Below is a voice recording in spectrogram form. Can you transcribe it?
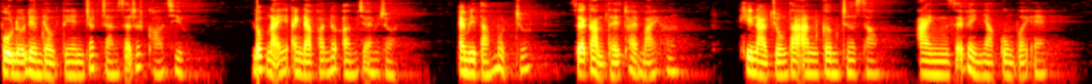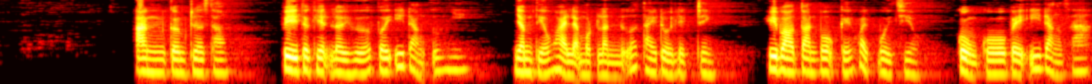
Phụ nữ đêm đầu tiên chắc chắn sẽ rất khó chịu. Lúc nãy anh đã pha nước ấm cho em rồi. Em đi tắm một chút, sẽ cảm thấy thoải mái hơn. Khi nào chúng ta ăn cơm trưa xong, anh sẽ về nhà cùng với em. Ăn cơm trưa xong, vì thực hiện lời hứa với y đẳng ưu nhi, Nhâm Thiếu Hoài lại một lần nữa thay đổi lịch trình, hủy bỏ toàn bộ kế hoạch buổi chiều, cùng cô về y đẳng ra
